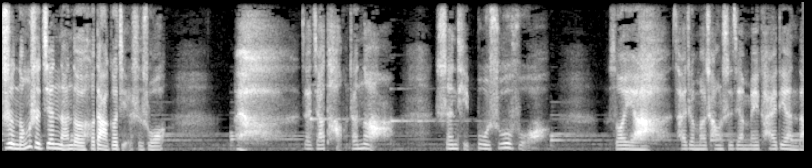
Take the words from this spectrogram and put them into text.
只能是艰难的和大哥解释说：“哎呀，在家躺着呢，身体不舒服，所以啊，才这么长时间没开店的。”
